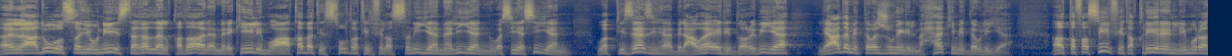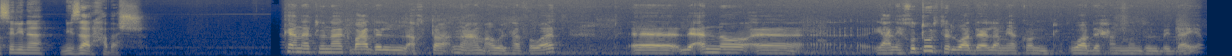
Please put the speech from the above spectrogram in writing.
العدو الصهيوني استغل القضاء الأمريكي لمعاقبة السلطة الفلسطينية ماليا وسياسيا وابتزازها بالعوائد الضريبية لعدم التوجه للمحاكم الدولية. التفاصيل في تقرير لمراسلنا نزار حبش. كانت هناك بعض الأخطاء نعم أو الهفوات آه، لأنه آه، يعني خطورة الوضع لم يكن واضحا منذ البداية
